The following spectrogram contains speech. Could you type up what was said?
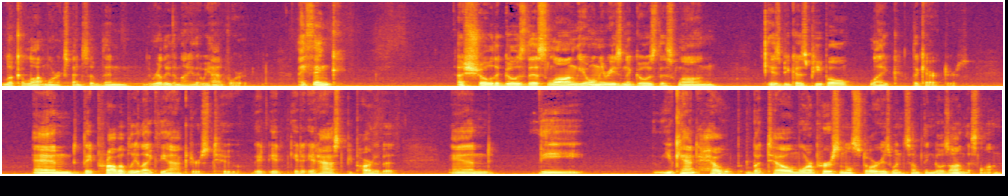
look a lot more expensive than really the money that we had for it. I think a show that goes this long, the only reason it goes this long is because people like the characters. And they probably like the actors too. It, it, it, it has to be part of it. And the you can't help but tell more personal stories when something goes on this long.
